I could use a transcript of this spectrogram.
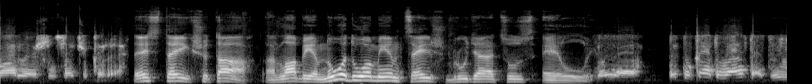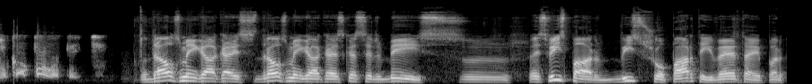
pārvērš un sačakarē. es teikšu tā, ar labiem nodomiem ceļš bruģēts uz elli. Nu, jā. Bet nu, kā tu vērtētu viņu kā politiķi? Drausmīgākais, drausmīgākais, kas ir bijis, uh, es vispār visu šo partiju vērtēju par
